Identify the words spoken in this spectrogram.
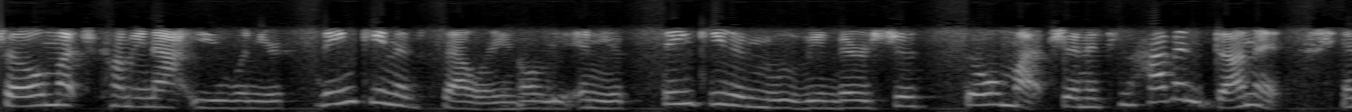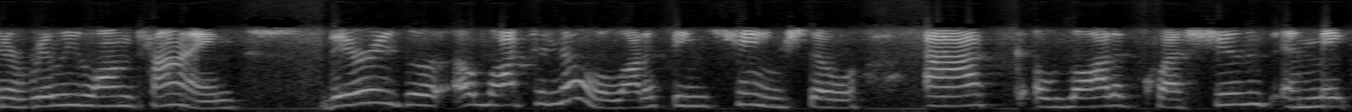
so much coming at you when you're thinking of selling and you're thinking of moving. There's just so much. And if you haven't done it in a really long time, there is a, a, lot to know. A lot of things change. So ask a lot of questions and make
